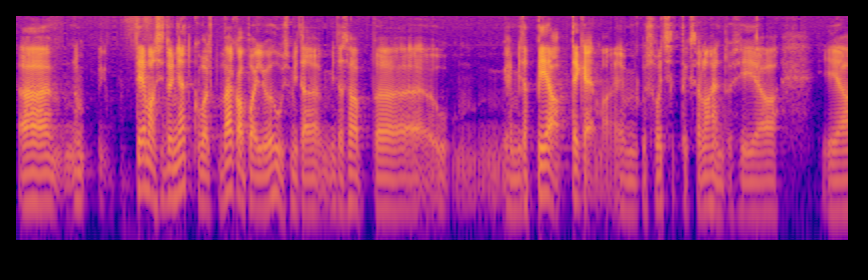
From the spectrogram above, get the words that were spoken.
Uh, no, teemasid on jätkuvalt väga palju õhus, mida, mida saab uh, ja mida peab tegema ja kus otsitakse lahendusi ja ja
